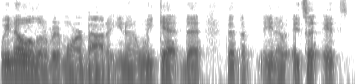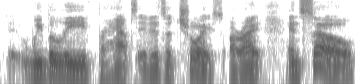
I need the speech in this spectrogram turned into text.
we know a little bit more about it. You know, and we get that that the you know it's a it's we believe perhaps it is a choice. All right, and so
